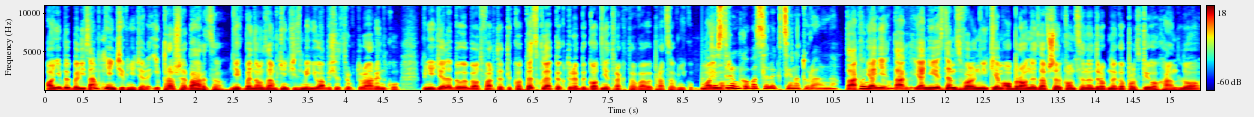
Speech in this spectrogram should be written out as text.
Oni by byli zamknięci w niedzielę i proszę bardzo, niech będą zamknięci. Zmieniłaby się struktura rynku. W niedzielę byłyby otwarte tylko te sklepy, które by godnie traktowały pracowników. To Moim- jest rynkowa selekcja naturalna. tak, ja nie, tak, ja nie jestem zwolennikiem obrony za wszelką cenę drobnego polskiego handlu.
